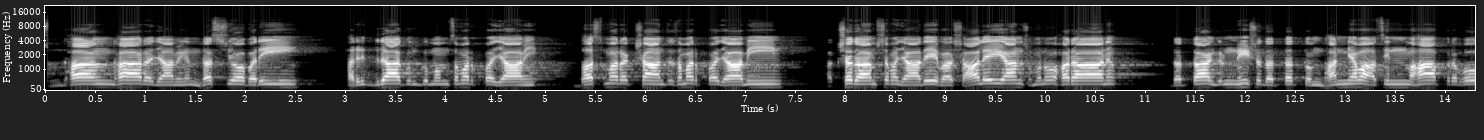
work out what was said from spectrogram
गन्धान् धारयामि गन्धस्योपरि हरिद्राकुङ्कुमं समर्पयामि भस्मरक्षान् च समर्पयामि अक्षदांशमयादेव शालेयान् सुमनोहरान् दत्तान् गृह्णीषु दत्तत्वं धान्यवासिन् महाप्रभो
